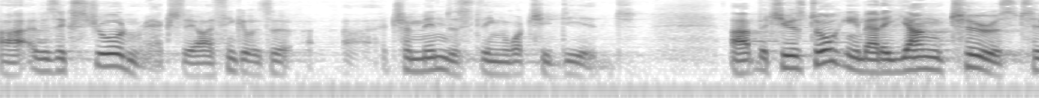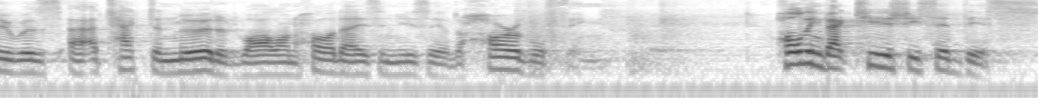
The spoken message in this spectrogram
uh, it was extraordinary, actually. I think it was a, a tremendous thing what she did. Uh, but she was talking about a young tourist who was uh, attacked and murdered while on holidays in New Zealand. A horrible thing. Holding back tears, she said this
